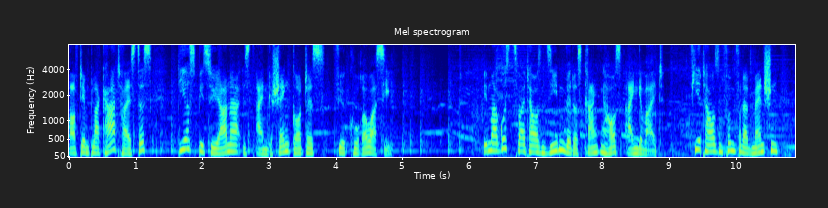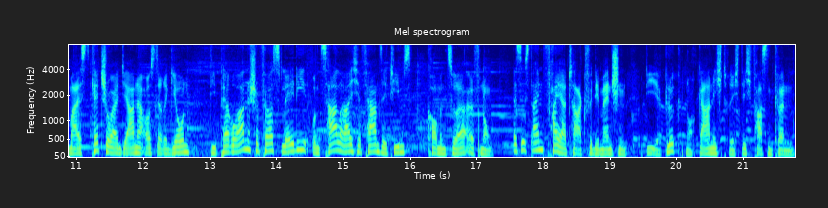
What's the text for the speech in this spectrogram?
Auf dem Plakat heißt es, Dios Pisuyana ist ein Geschenk Gottes für Curawasi. Im August 2007 wird das Krankenhaus eingeweiht. 4500 Menschen, meist Quechua-Indianer aus der Region, die peruanische First Lady und zahlreiche Fernsehteams kommen zur Eröffnung. Es ist ein Feiertag für die Menschen, die ihr Glück noch gar nicht richtig fassen können.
